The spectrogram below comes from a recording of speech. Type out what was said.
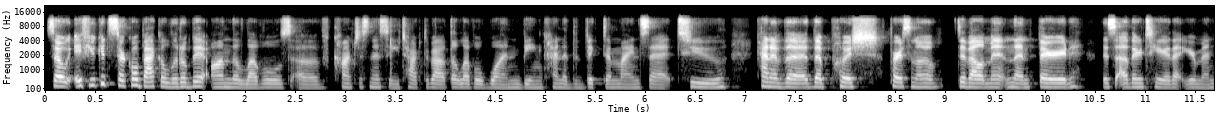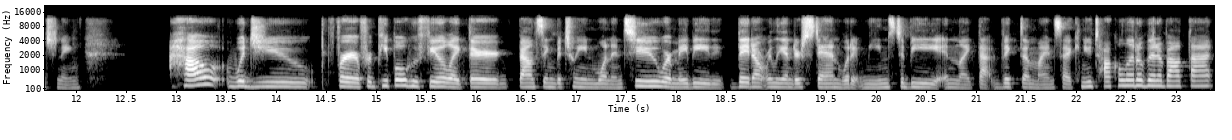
so if you could circle back a little bit on the levels of consciousness so you talked about the level 1 being kind of the victim mindset, two kind of the the push personal development and then third this other tier that you're mentioning how would you for for people who feel like they're bouncing between one and two or maybe they don't really understand what it means to be in like that victim mindset can you talk a little bit about that?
